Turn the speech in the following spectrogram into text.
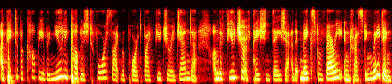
I picked up a copy of a newly published Foresight report by Future Agenda on the future of patient data, and it makes for very interesting reading.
